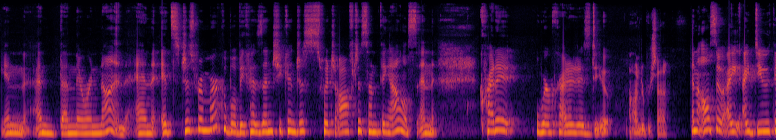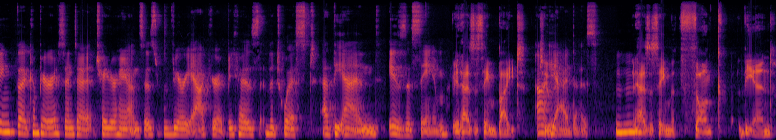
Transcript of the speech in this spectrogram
in and then there were none. And it's just remarkable because then she can just switch off to something else and credit where credit is due. 100%. And also, I, I do think the comparison to Traitor Hands is very accurate because the twist at the end is the same. It has the same bite to Uh, it. yeah, it does. Mm-hmm. It has the same thunk the end.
